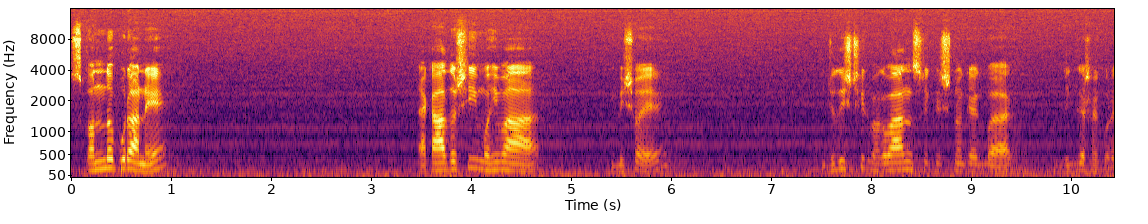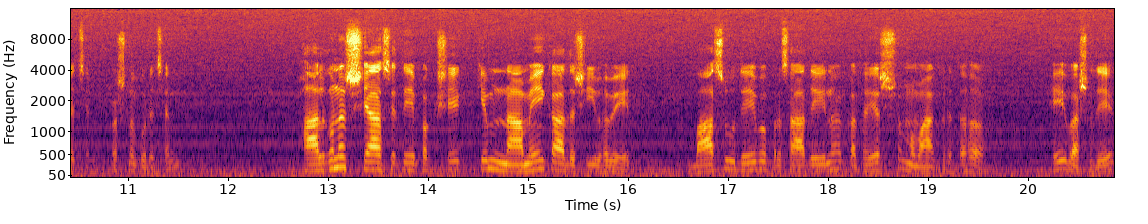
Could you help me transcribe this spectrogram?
স্কন্দ পুরাণে একাদশী মহিমা বিষয়ে যুধিষ্ঠির ভগবান শ্রীকৃষ্ণকে একবার জিজ্ঞাসা করেছেন, প্রশ্ন করেছেন, ফাল্গুনস্যাসতে পক্ষে কিম নামেকাদশী ভবেত বাসুদেব প্রসাদেন কথয়স্ব মমাগ্রত। হে বাসুদেব,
